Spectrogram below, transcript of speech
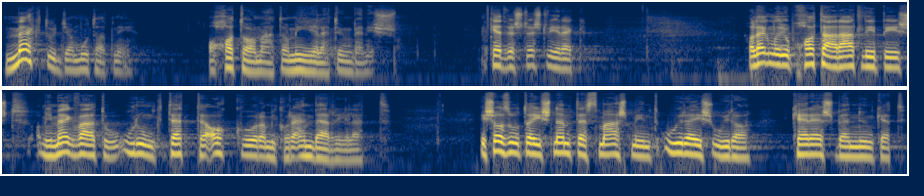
Meg tudja mutatni a hatalmát a mi életünkben is. Kedves testvérek, a legnagyobb határátlépést, ami megváltó Urunk tette akkor, amikor emberré lett. És azóta is nem tesz mást, mint újra és újra keres bennünket,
